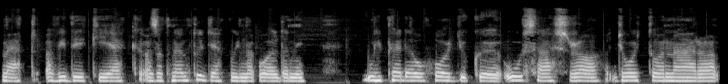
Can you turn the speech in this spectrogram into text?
mert a vidékiek azok nem tudják úgy megoldani. Mi például hordjuk úszásra, gyógytornára,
